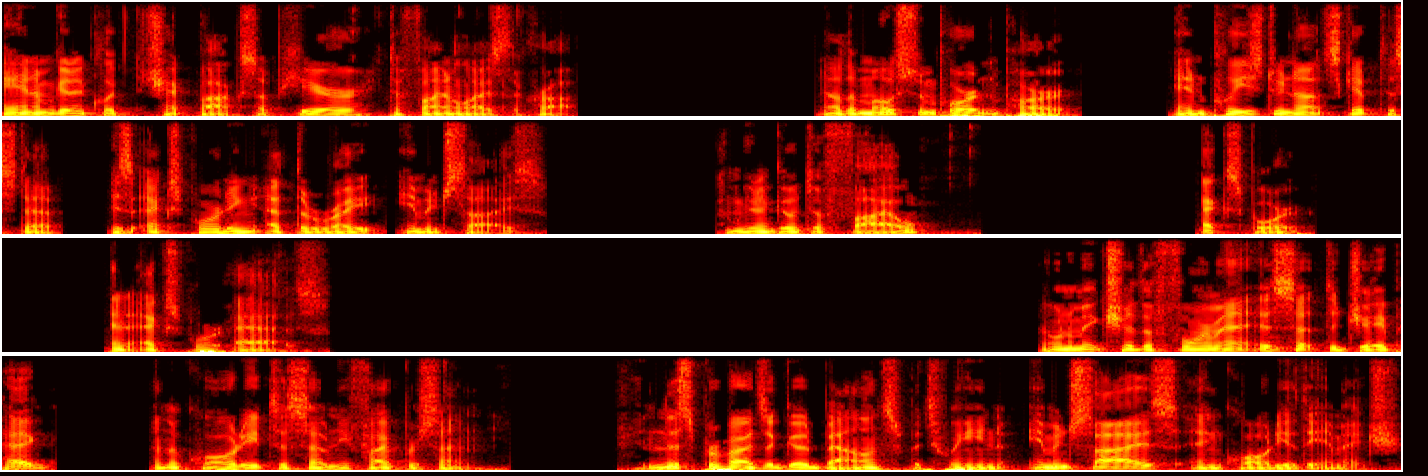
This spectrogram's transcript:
And I'm going to click the checkbox up here to finalize the crop. Now the most important part, and please do not skip this step, is exporting at the right image size. I'm going to go to File, Export, and Export As. I want to make sure the format is set to JPEG and the quality to 75%. And this provides a good balance between image size and quality of the image.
